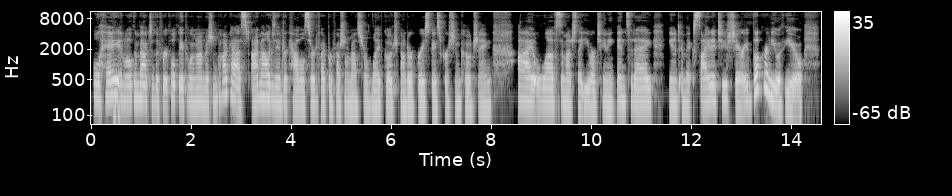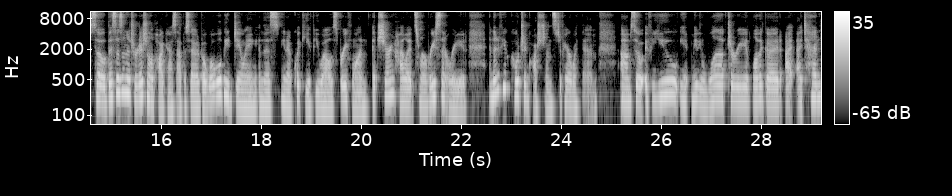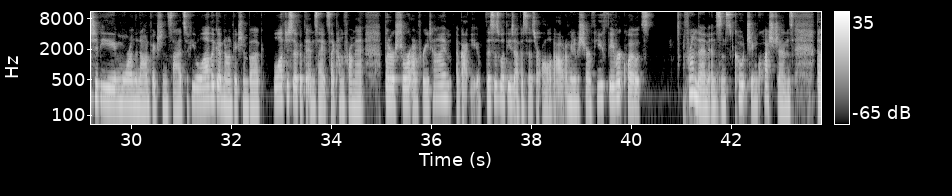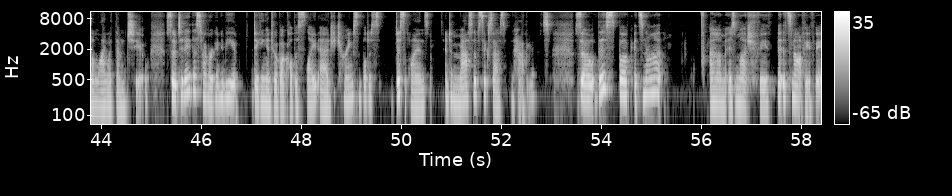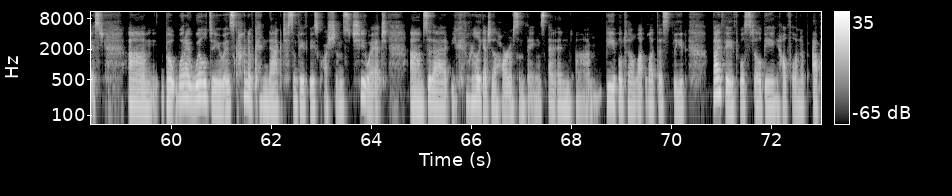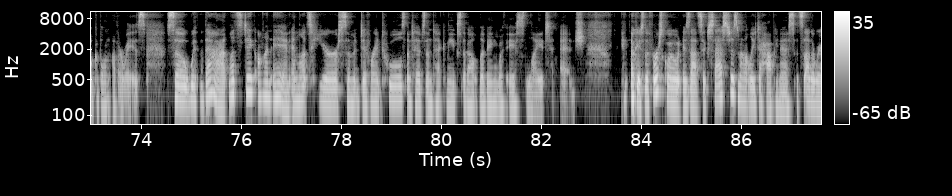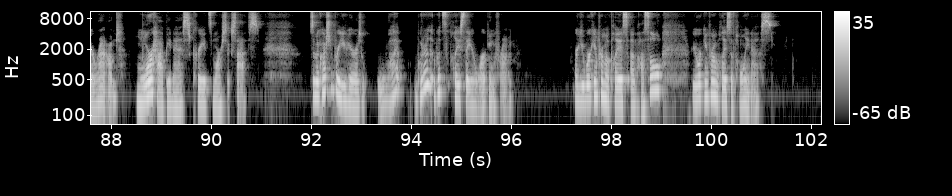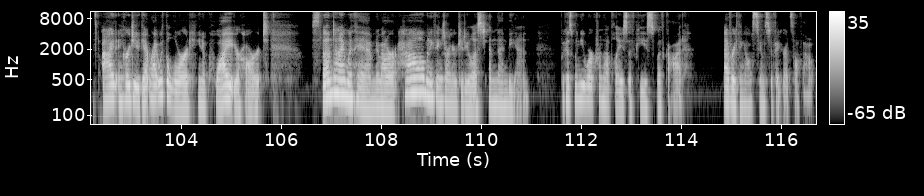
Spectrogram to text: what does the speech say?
Well, hey, and welcome back to the Fruitful Faith Women on Mission podcast. I'm Alexandra Cavill, certified professional master life coach, founder of Grace Based Christian Coaching. I love so much that you are tuning in today and am excited to share a book review with you. So, this isn't a traditional podcast episode, but what we'll be doing in this, you know, quickie, if you will, this brief one, it's sharing highlights from a recent read and then a few coaching questions to pair with them. Um, so if you, maybe love to read, love a good, I, I tend to be more on the nonfiction side. So if you love a good nonfiction book, love to soak up the insights that come from it, but are short on free time, I've got you. This is what these episodes are all about. I'm going to share a few favorite quotes from them and some coaching questions that align with them too. So today, this time, we're going to be digging into a book called The Slight Edge Turning Simple Dis- Disciplines into massive success and happiness. So this book, it's not um, as much faith. It's not faith based. Um, but what I will do is kind of connect some faith based questions to it um, so that you can really get to the heart of some things and, and um, be able to let, let this lead by faith while still being helpful and applicable in other ways. So, with that, let's dig on in and let's hear some different tools and tips and techniques about living with a slight edge. Okay, so the first quote is that success does not lead to happiness, it's the other way around. More happiness creates more success. So my question for you here is what what are what's the place that you're working from? Are you working from a place of hustle? Are you working from a place of holiness? I'd encourage you to get right with the Lord, you know, quiet your heart, spend time with Him, no matter how many things are on your to do list, and then begin. Because when you work from that place of peace with God, everything else seems to figure itself out.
